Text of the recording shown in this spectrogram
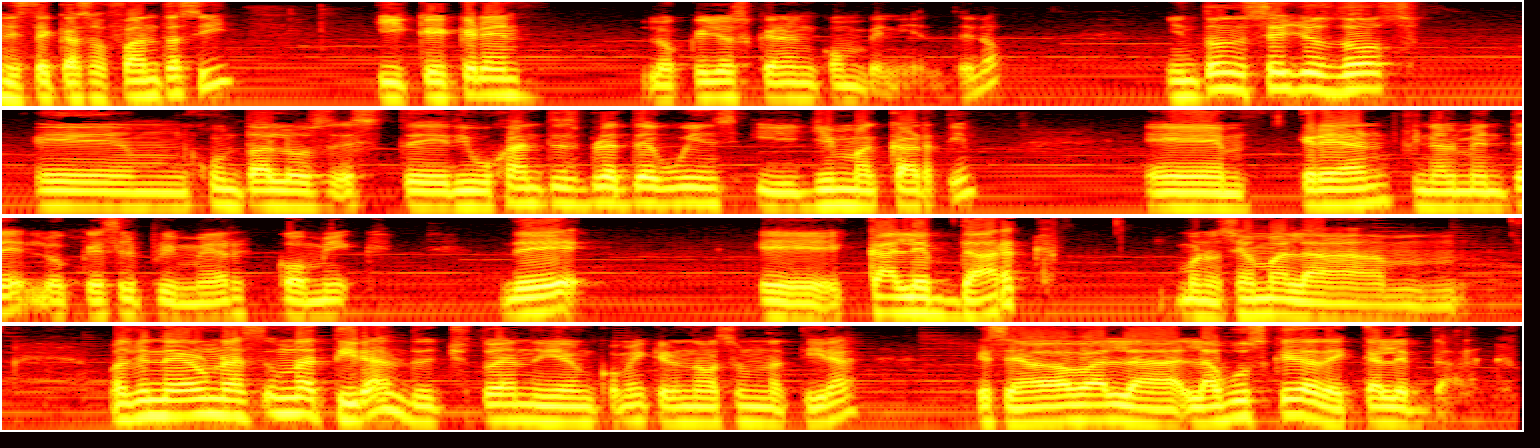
en este caso Fantasy, y que creen lo que ellos crean conveniente, ¿no? Y entonces ellos dos, em, junto a los este, dibujantes Brett Dewins y Jim McCarthy, em, crean finalmente lo que es el primer cómic de eh, Caleb Dark. Bueno, se llama la... Mm, más bien era una, una tira, de hecho todavía no era un cómic, era nada más una tira que se llamaba la, búsqueda de Caleb Dark.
